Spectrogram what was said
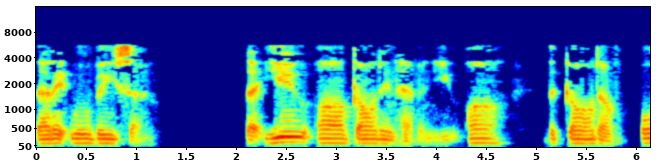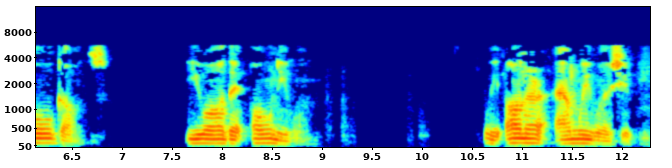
that it will be so, that you are God in heaven, you are the God of all gods. You are the only one. We honor and we worship you.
